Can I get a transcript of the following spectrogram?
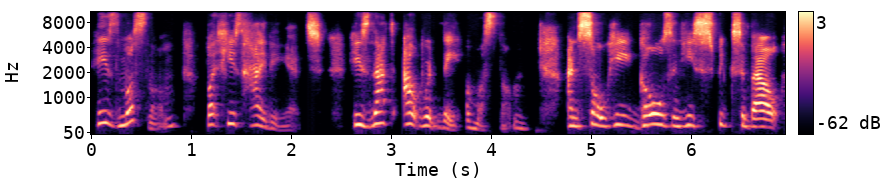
He's Muslim, but he's hiding it. He's not outwardly a Muslim. And so he goes and he speaks about,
